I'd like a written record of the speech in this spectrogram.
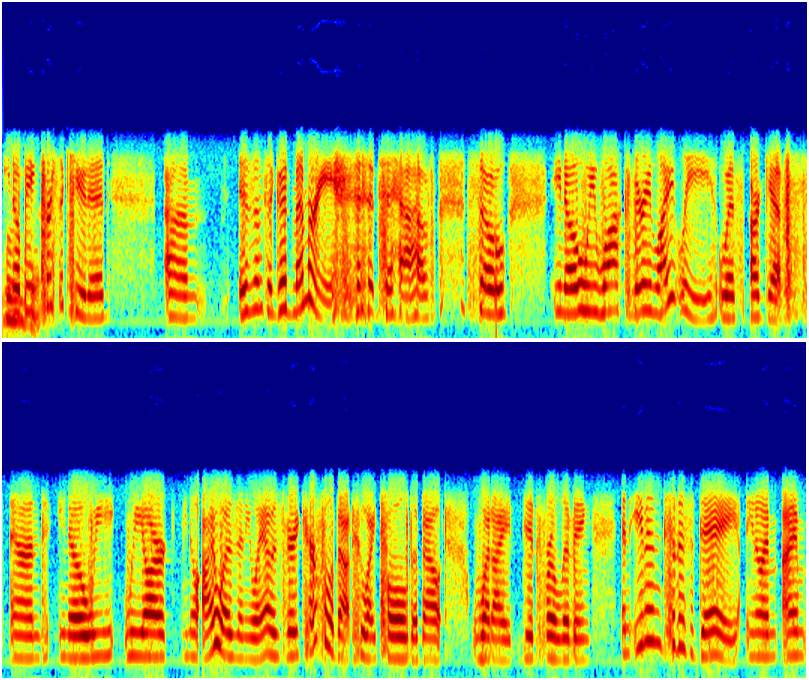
you know, being it. persecuted um isn't a good memory to have. So, you know, we walk very lightly with our gifts and you know, we we are, you know, I was anyway. I was very careful about who I told about what I did for a living and even to this day, you know, I'm I'm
